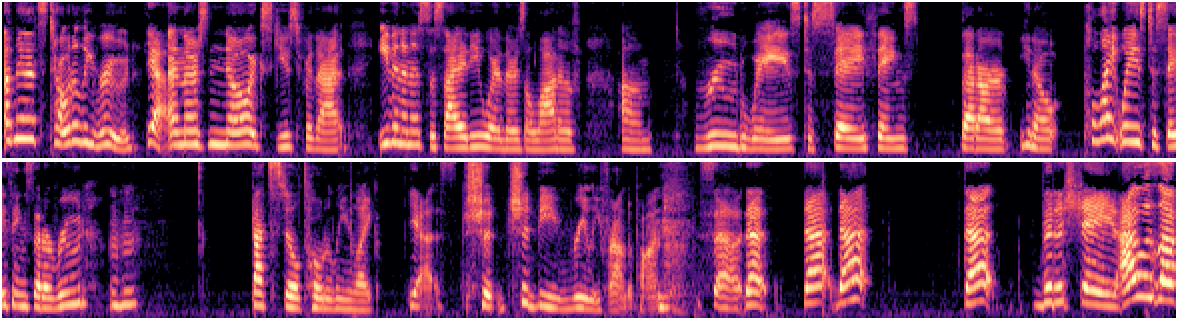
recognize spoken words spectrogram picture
I mean it's totally rude. Yeah. And there's no excuse for that. Even in a society where there's a lot of um rude ways to say things that are, you know, polite ways to say things that are rude. mm-hmm. That's still totally like Yes. should should be really frowned upon. So that that that that bit of shade, I was like,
